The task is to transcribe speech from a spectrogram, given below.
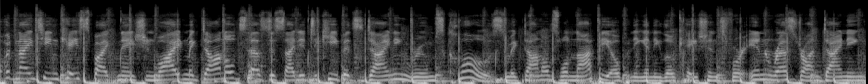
COVID 19 case spike nationwide, McDonald's has decided to keep its dining rooms closed. McDonald's will not be opening any locations for in restaurant dining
